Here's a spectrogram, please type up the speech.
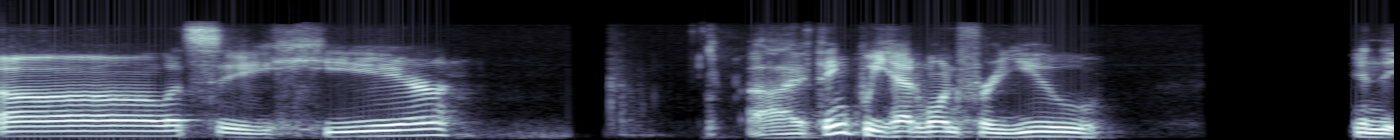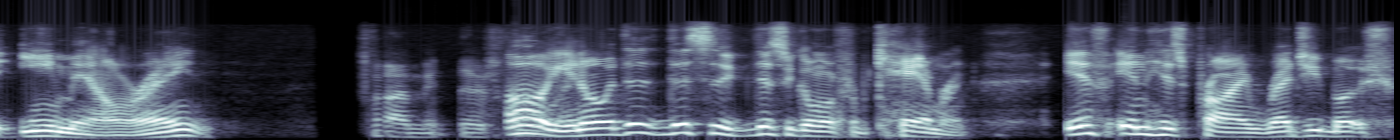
Uh, let's see here. I think we had one for you in the email, right? I mean, Oh, you know this is this is going from Cameron. If in his prime Reggie Bush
